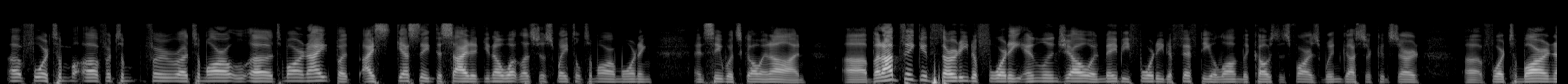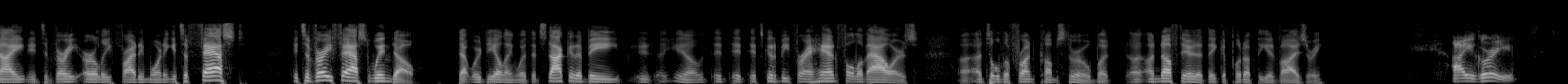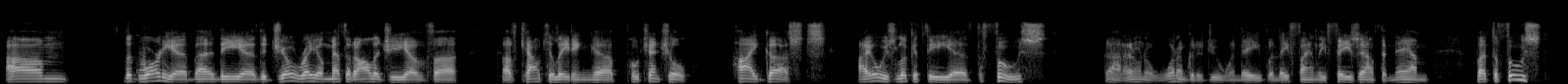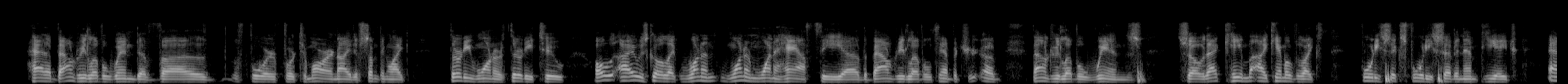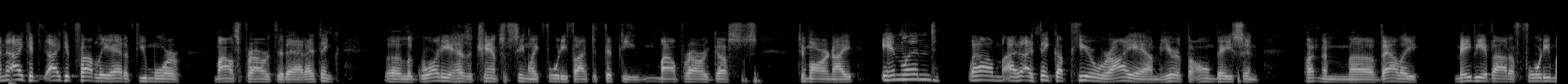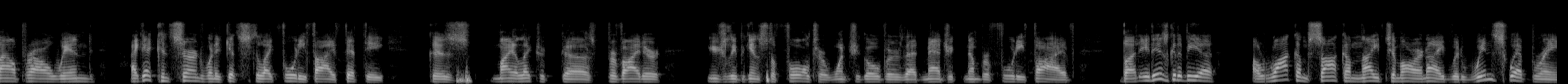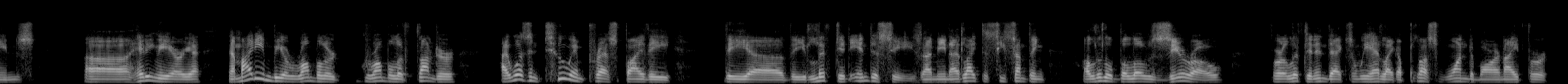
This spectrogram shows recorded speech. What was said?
uh, for tom- uh, for for uh, tomorrow uh, tomorrow night. But I guess they decided, you know what, let's just wait till tomorrow morning and see what's going on. Uh, but I'm thinking 30 to 40 inland, Joe, and maybe 40 to 50 along the coast as far as wind gusts are concerned uh, for tomorrow night into very early Friday morning. It's a fast, it's a very fast window that we're dealing with. It's not going to be, you know, it, it, it's going to be for a handful of hours uh, until the front comes through, but uh, enough there that they could put up the advisory. I agree. Um, LaGuardia, uh, the uh, the Joe Rao methodology of uh, of calculating uh, potential high gusts. I always look at the uh, the FOUS. God, I don't know what I'm going to do when they when they finally phase out the NAM, but the FOUS had a boundary level wind of uh, for for tomorrow night of something like 31 or 32. Oh, I always go like one and one and one half the uh, the boundary level temperature uh, boundary level winds. So that came I came over like 46, 47 mph, and I could I could probably add a few more miles per hour to that. I think uh, LaGuardia has a chance of seeing like 45 to 50 mile per hour gusts tomorrow night. Inland, well, I, I think up here where I am, here at the home base in Putnam uh, Valley, maybe about a 40 mile per hour wind. I get concerned when it gets to like 45, 50, because my electric uh, provider usually begins to falter once you go over that magic number 45. But it is going to be a, a rock'em sock'em night tomorrow night with windswept rains uh, hitting the area. There might even be a rumble or grumble of thunder. I wasn't too impressed by the the uh, the lifted indices. I mean, I'd like to see something a little below zero for a lifted index, and we had like a plus one tomorrow night for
